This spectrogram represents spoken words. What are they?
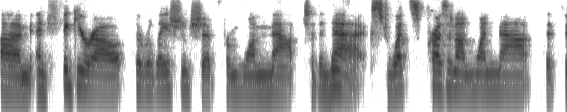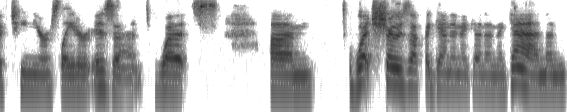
um, and figure out the relationship from one map to the next. What's present on one map that 15 years later isn't? What's um, what shows up again and again and again? And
